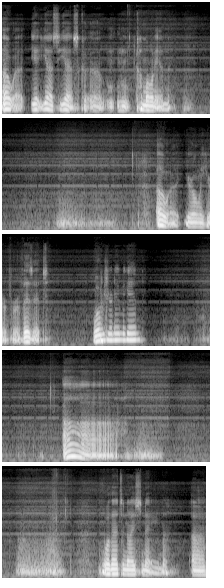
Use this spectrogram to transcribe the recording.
Oh, uh, y- yes, yes, c- uh, mm, mm, come on in. Oh, uh, you're only here for a visit. What was your name again? Ah. Well, that's a nice name. Uh,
